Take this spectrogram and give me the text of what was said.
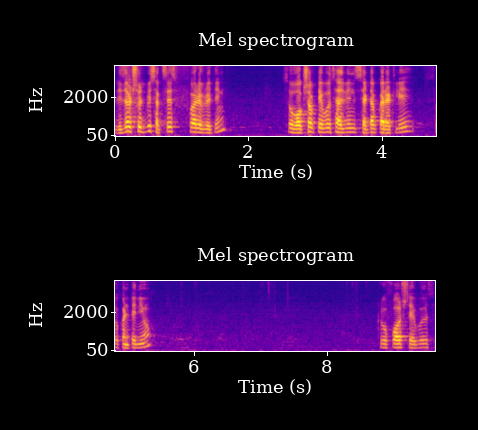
result should be success for everything. So workshop tables has been set up correctly. So continue. True false tables.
